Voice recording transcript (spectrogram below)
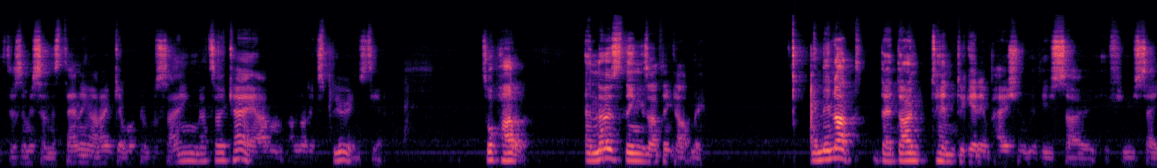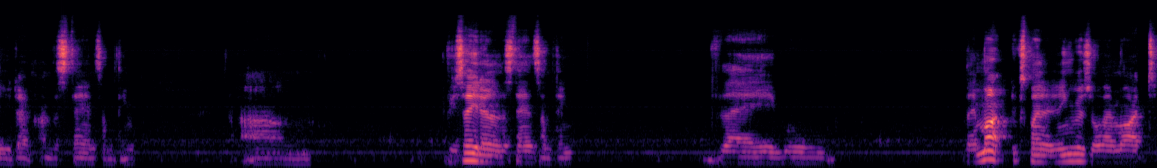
if there's a misunderstanding, I don't get what people are saying, that's okay. I'm, I'm not experienced yet. It's all part of it. And those things I think help me. And they're not, they don't tend to get impatient with you, so if you say you don't understand something, um, if you say you don't understand something, they will they might explain it in English or they might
